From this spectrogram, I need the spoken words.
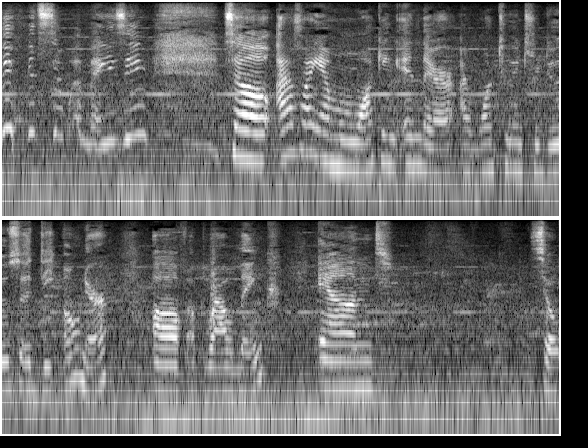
it's so amazing. So as I am walking in there, I want to introduce uh, the owner of Brow Ink. And so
